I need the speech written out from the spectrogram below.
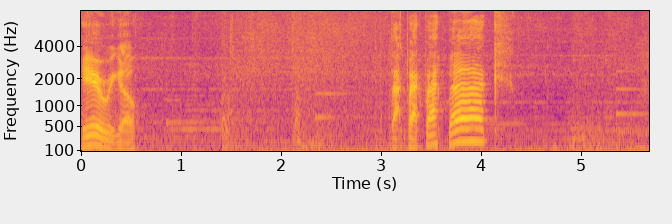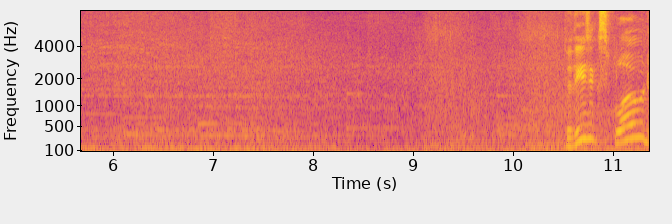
Here we go. Back, back, back, back. Do these explode?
